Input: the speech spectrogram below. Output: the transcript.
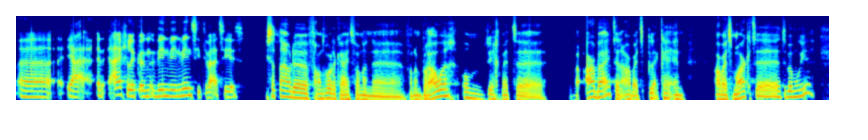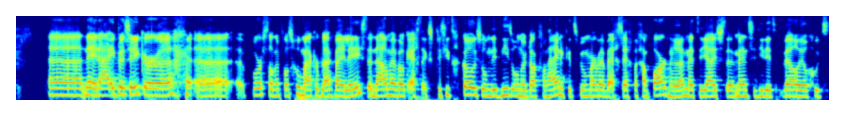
eh, ja, een- eigenlijk een win-win-win situatie is. Is dat nou de verantwoordelijkheid van een, eh, van een brouwer om zich met eh, arbeid en arbeidsplekken en arbeidsmarkt eh, te bemoeien? Nee, nou, ik ben zeker voorstander van schoenmaker blijft bij leest. En daarom hebben we ook echt expliciet gekozen om dit niet onder dak van Heineken te doen. Maar we hebben echt gezegd, we gaan partneren met de juiste mensen die dit wel heel goed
